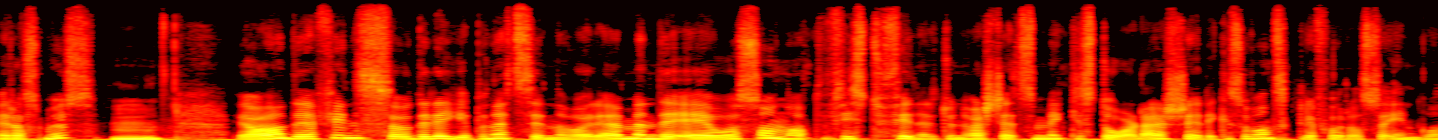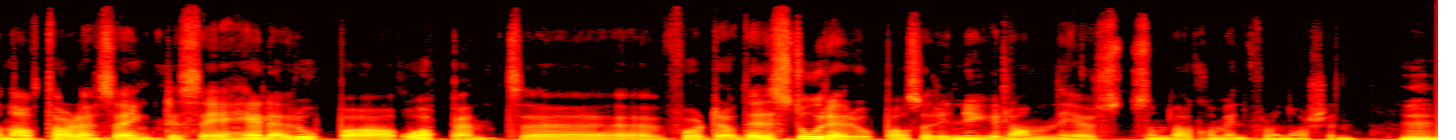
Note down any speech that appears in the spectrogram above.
Erasmus? mm. Ja, det fins, og det ligger på nettsidene våre. Men det er jo sånn at hvis du finner et universitet som ikke står der, så er det ikke så vanskelig for oss å inngå en avtale. Så egentlig så er hele Europa åpent uh, for det. Og det er det store Europa, altså de nye landene i øst, som da kom inn for noen år siden. Mm.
